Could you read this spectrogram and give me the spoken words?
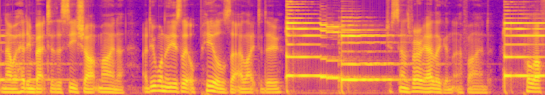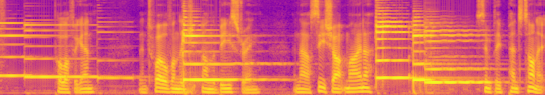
And now we're heading back to the C sharp minor. I do one of these little peels that I like to do. Just sounds very elegant, I find. Pull off, pull off again. Then 12 on the, on the B string. And now C sharp minor simply pentatonic.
